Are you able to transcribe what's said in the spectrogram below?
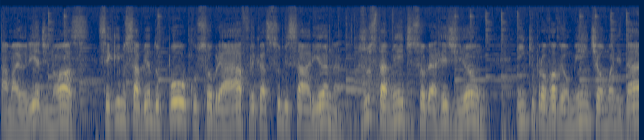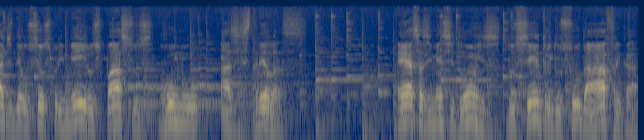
a maioria de nós seguimos sabendo pouco sobre a África subsaariana, justamente sobre a região em que provavelmente a humanidade deu seus primeiros passos rumo às estrelas. Essas imensidões do centro e do sul da África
